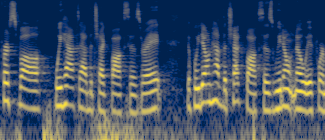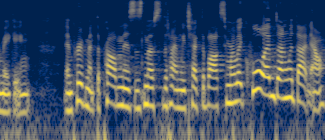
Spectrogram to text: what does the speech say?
first of all, we have to have the check boxes, right? If we don't have the check boxes, we don't know if we're making improvement. The problem is, is most of the time we check the box and we're like, cool, I'm done with that now.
